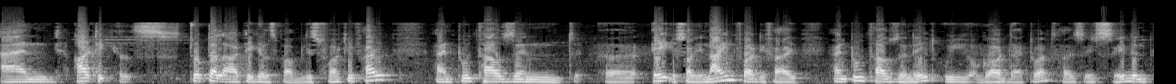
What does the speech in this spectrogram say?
and articles, total articles published 45 and 2008, sorry, 945 and 2008 we got that one. As it's hidden.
